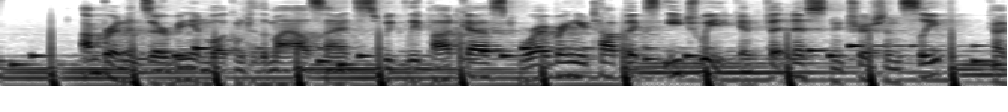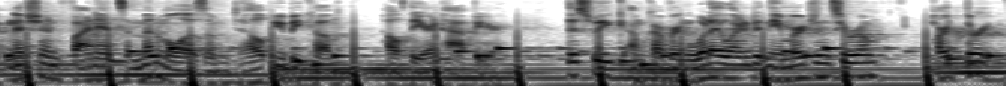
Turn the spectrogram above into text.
I'm Brandon Zerby, and welcome to the My Sciences Weekly podcast, where I bring you topics each week in fitness, nutrition, sleep, cognition, finance, and minimalism to help you become healthier and happier. This week, I'm covering what I learned in the emergency room, part three.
